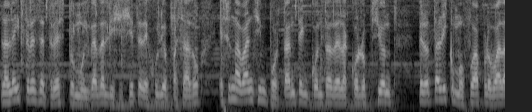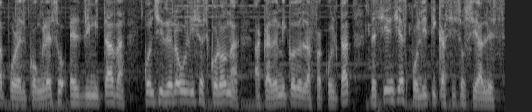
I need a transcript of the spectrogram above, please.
La Ley 3 de 3, promulgada el 17 de julio pasado, es un avance importante en contra de la corrupción, pero tal y como fue aprobada por el Congreso es limitada consideró Ulises Corona, académico de la Facultad de Ciencias Políticas y Sociales.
